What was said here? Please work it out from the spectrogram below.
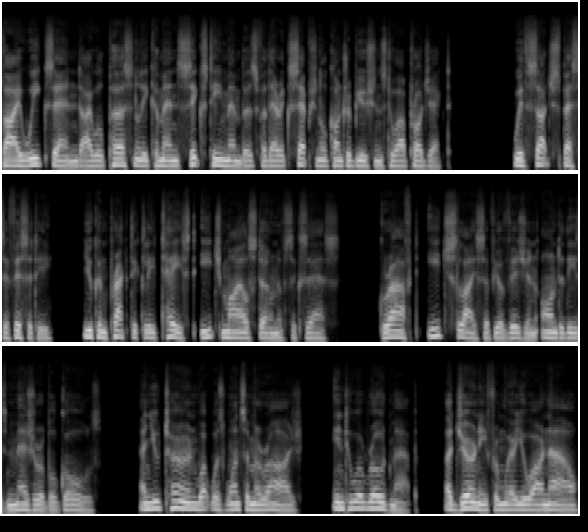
By week's end, I will personally commend six team members for their exceptional contributions to our project. With such specificity, you can practically taste each milestone of success. Graft each slice of your vision onto these measurable goals, and you turn what was once a mirage into a roadmap, a journey from where you are now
